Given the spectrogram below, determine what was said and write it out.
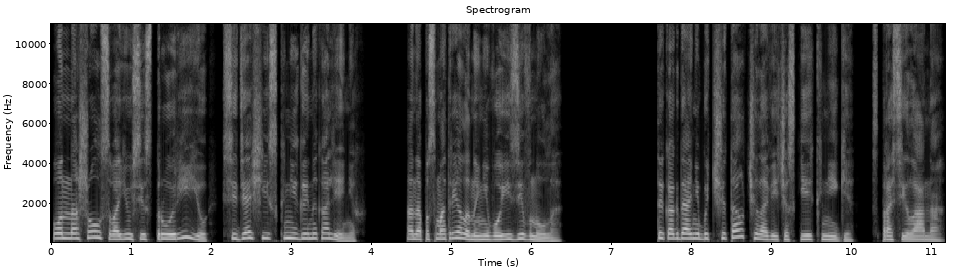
он нашел свою сестру Рию, сидящей с книгой на коленях. Она посмотрела на него и зевнула. «Ты когда-нибудь читал человеческие книги?» — спросила она.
